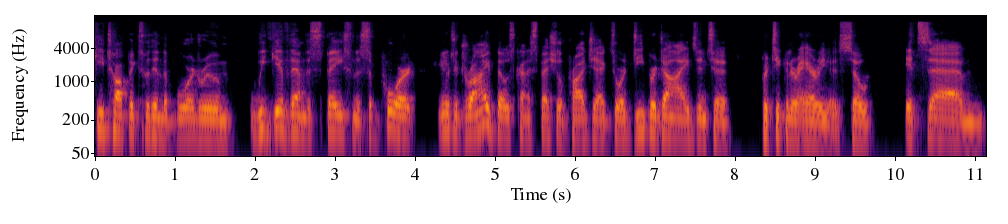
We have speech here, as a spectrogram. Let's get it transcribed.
key topics within the boardroom, we give them the space and the support, you know, to drive those kind of special projects or deeper dives into particular areas. So it's um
